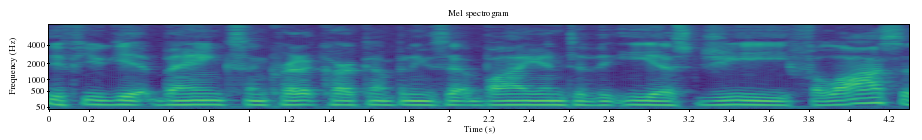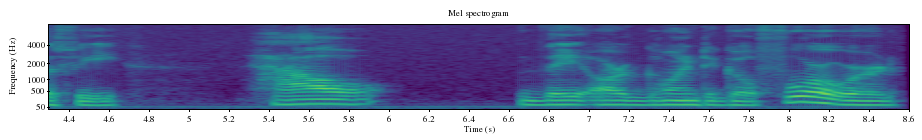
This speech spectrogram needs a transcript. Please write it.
if you get banks and credit card companies that buy into the ESG philosophy, how they are going to go forward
